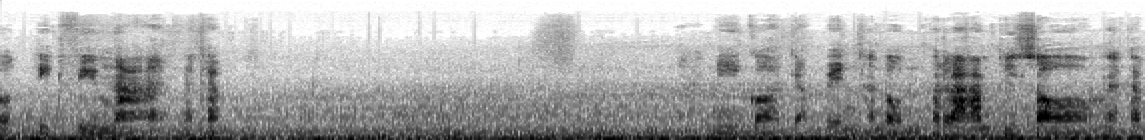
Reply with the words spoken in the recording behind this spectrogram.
รถติดฟิล์มหนานะครับ นี่ก็จะเป็นถนนพระรามที่สองนะครับ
